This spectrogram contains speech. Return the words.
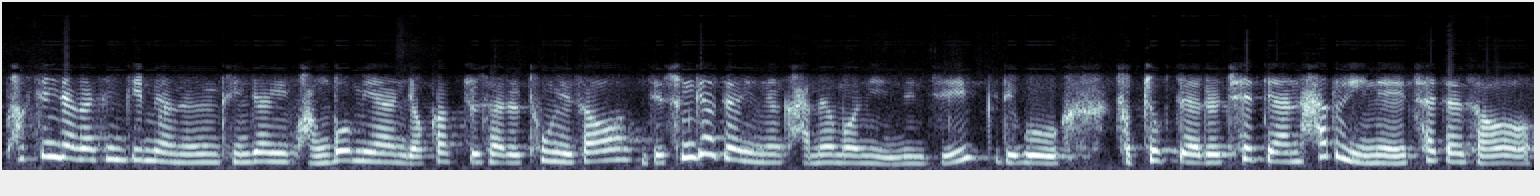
확진자가 생기면은 굉장히 광범위한 역학조사를 통해서 이제 숨겨져 있는 감염원이 있는지 그리고 접촉자를 최대한 하루 이내에 찾아서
